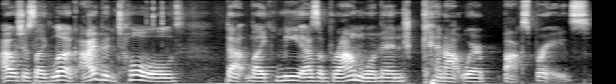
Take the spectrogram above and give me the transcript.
I was just like, look, I've been told that like me as a brown woman cannot wear box braids.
